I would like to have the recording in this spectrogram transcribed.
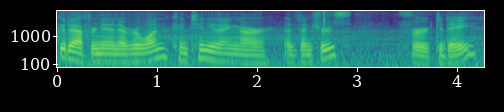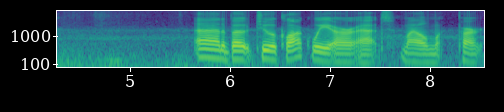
Good afternoon, everyone. Continuing our adventures for today. At about 2 o'clock, we are at mile, par-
